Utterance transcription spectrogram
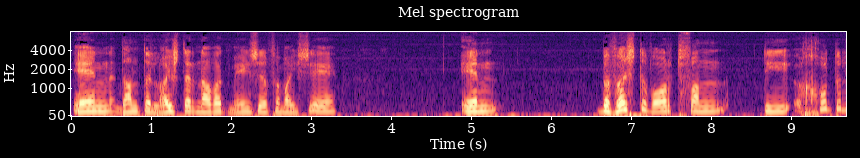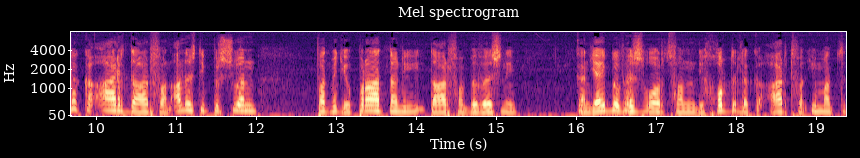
en dan te luister na wat mense vir my sê en bewust te word van die goddelike aard daarvan, alles die persoon wat met jou praat nou nie daarvan bewus nie, kan jy bewus word van die goddelike aard van iemandse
